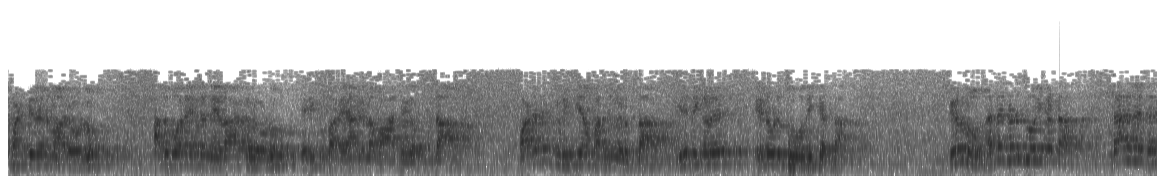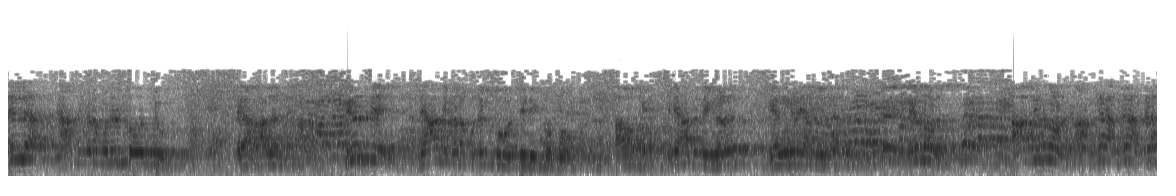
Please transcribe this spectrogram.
പണ്ഡിതന്മാരോടും അതുപോലെ എന്റെ നേതാക്കളോടും എനിക്ക് പറയാനുള്ള വാചകം ഇതാ വളരെ ചുരുക്കി ഞാൻ പറഞ്ഞു നിർത്താം. ഇത് നിങ്ങൾ എന്നോട് ചോദിക്കണ്ട. തീർന്നു? അല്ല എന്നോട് ചോദിക്കണ്ട. കാരണം ശരിയല്ല ഞാൻ നിങ്ങളുടെ മുന്നിൽ തോറ്റു. അതന്നെ. തീർച്ചയായും ഞാൻ നിങ്ങളുടെ മുന്നിൽ തോറ്റിരിക്കുന്നു. ആ ഓക്കെ. ഇനി അത് നിങ്ങൾ എങ്ങനെയാന്ന് വെച്ചാൽ തീർന്നോളൂ. ആ തീർന്നോളൂ. അങ്ങനെ അങ്ങനെ അങ്ങനെ.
